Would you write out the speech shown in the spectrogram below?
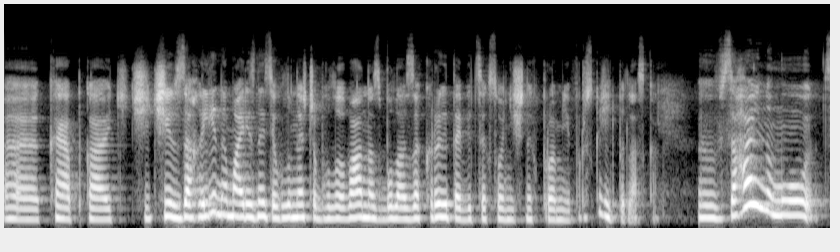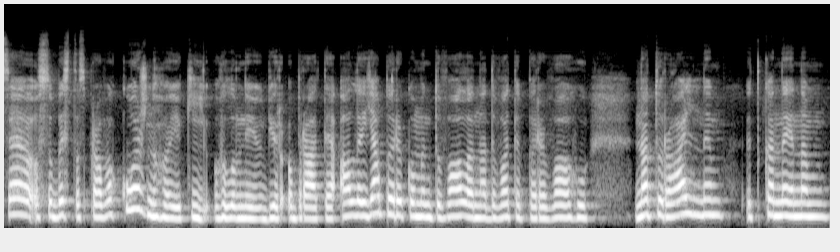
е, кепка, чи, чи взагалі немає різниці? Головне, щоб голова у нас була закрита від цих сонячних промінів. Розкажіть, будь ласка. Е, В загальному це особиста справа кожного, який головний убір обрати, але я би рекомендувала надавати перевагу натуральним тканинам,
